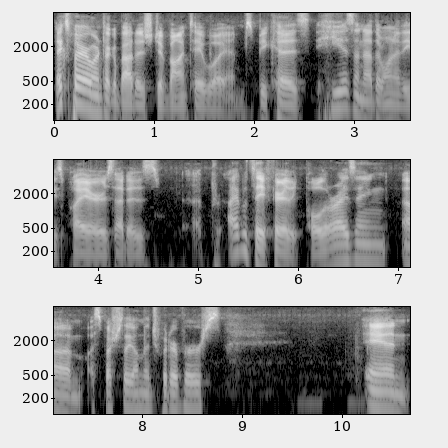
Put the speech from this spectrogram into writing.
Next player I want to talk about is Javonte Williams because he is another one of these players that is, I would say, fairly polarizing, um, especially on the Twitterverse. And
